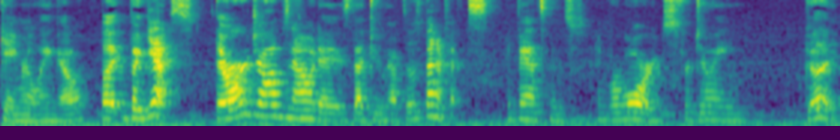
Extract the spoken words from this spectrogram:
gamer lingo. But but yes, there are jobs nowadays that do have those benefits, advancements and rewards for doing good.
